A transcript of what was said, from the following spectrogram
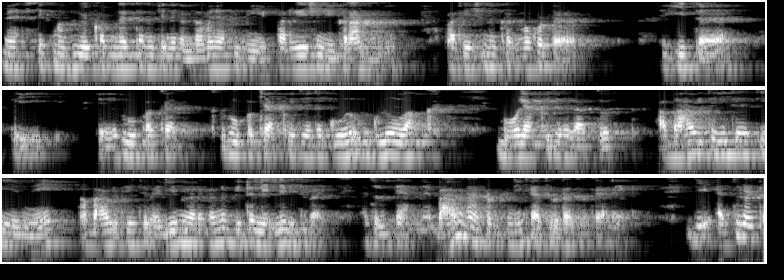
මැස්ටික් මගුවේ කොන්නත් කරන කෙනෙක් තමයි අපි මේ පරිශීලනය කරන්නේ. පරිශීලනය කරනකොට හිත ඒ රූපක රූපකයක් විදිහට ග්ලෝවක් බෝලයක් විදිහට ගත්තොත් අභාවිත හිත තියෙන්නේ අභාවිත හිත වැඩිම වැඩ කරන පිට ලෙල්ල විතරයි. ඇතුළට යන්නේ භාවනා කරන එක ඇතුළට ඇතුළට යන්නේ. ඉතින් ඇතුළට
